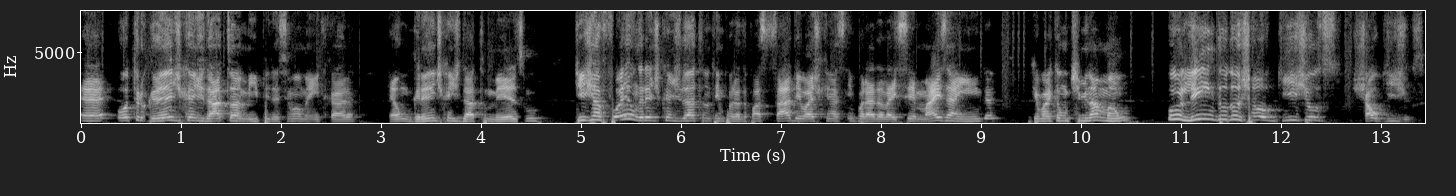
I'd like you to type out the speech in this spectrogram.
é outro grande candidato a MIP nesse momento, cara. É um grande candidato mesmo que já foi um grande candidato na temporada passada, eu acho que nessa temporada vai ser mais ainda, porque vai ter um time na mão. O lindo do Chalgijos, Chalgijos,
